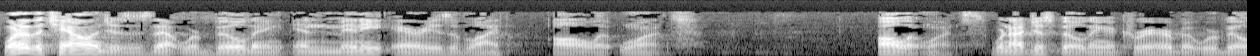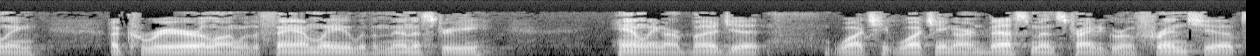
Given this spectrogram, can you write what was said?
One of the challenges is that we're building in many areas of life all at once all at once. We're not just building a career, but we're building a career along with a family, with a ministry, handling our budget, watch, watching our investments, trying to grow friendships,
